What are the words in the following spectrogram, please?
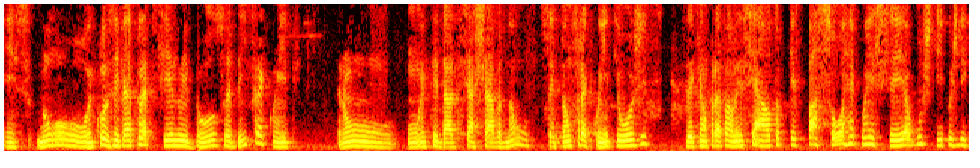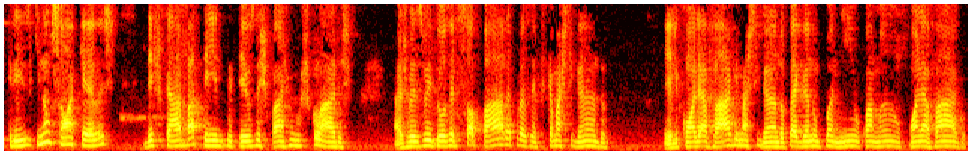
Isso. No, inclusive, a epilepsia no idoso é bem frequente. Era um, uma entidade que se achava não ser tão frequente, hoje você vê que é uma prevalência alta, porque passou a reconhecer alguns tipos de crise que não são aquelas de ficar batendo, de ter os espasmos musculares. Às vezes o idoso ele só para, por exemplo, fica mastigando. Ele com olho vago e mastigando, ou pegando um paninho com a mão, com olho vago.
